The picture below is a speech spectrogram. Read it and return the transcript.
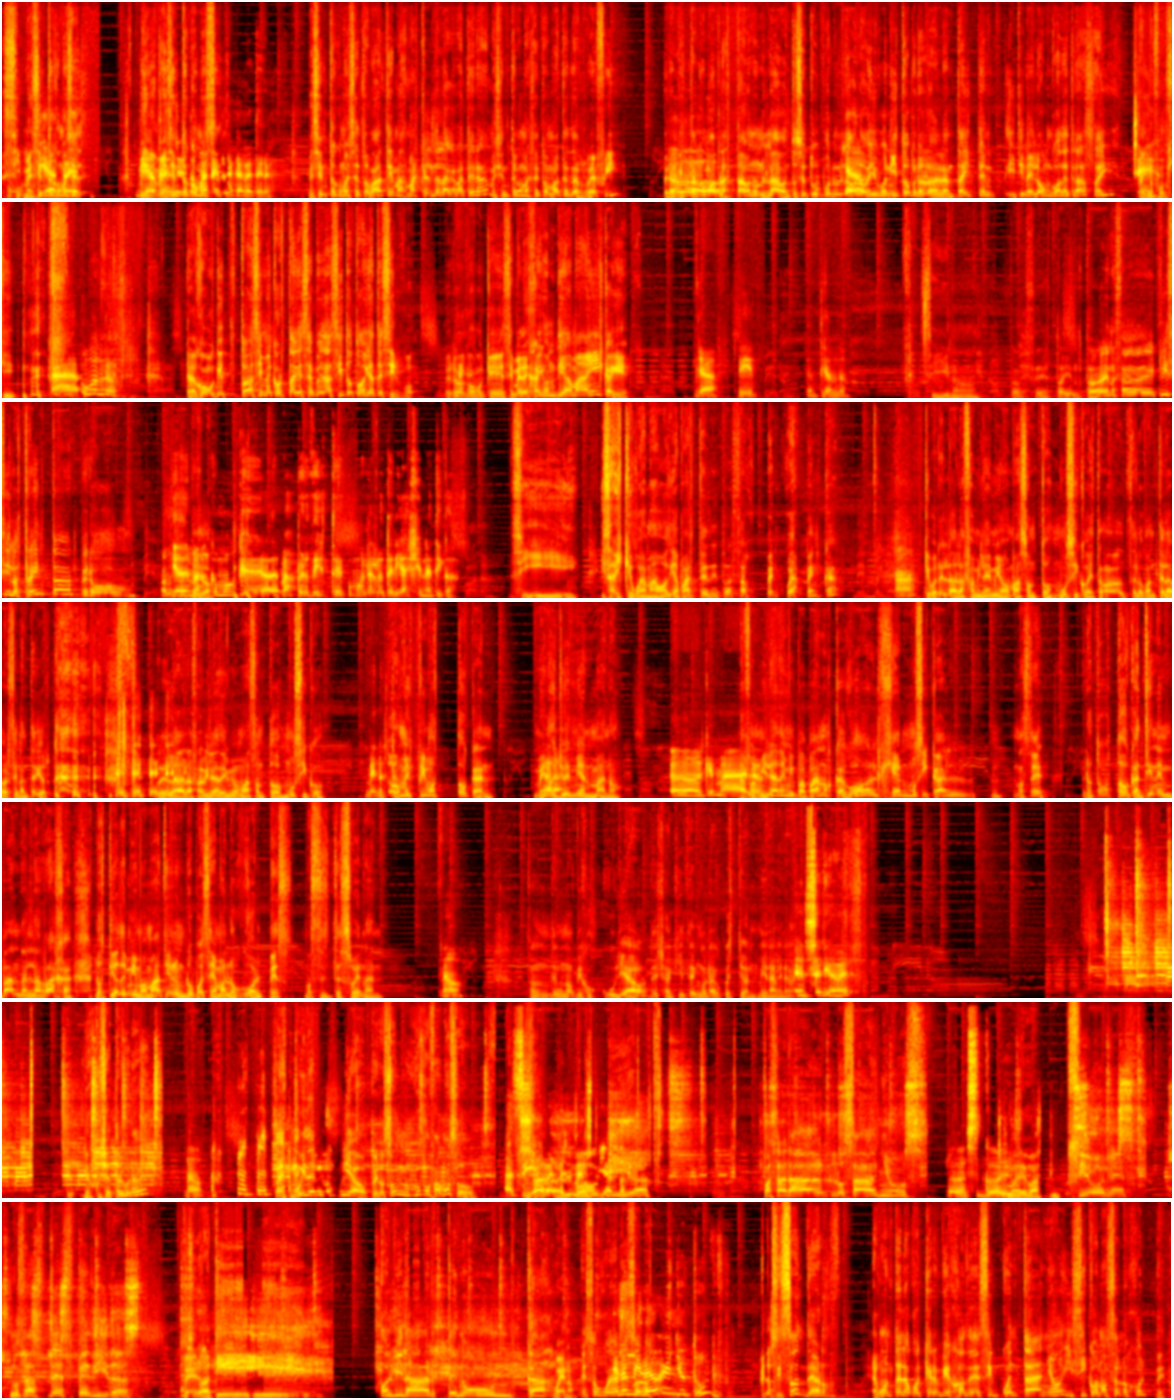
Sí, me día siento como tres. ese. Mira, me siento como tomate ese, en la carretera. me siento como ese tomate, más, más que el de la carretera, me siento como ese tomate de refri, pero que está como Oh. aplastado en un lado. Entonces tú por un lado lo veis bonito, pero lo adelantáis y, tiene el hongo detrás ahí. Sí. Ahí lo. Ah, dos. Pero como que todavía si me cortáis ese pedacito todavía te sirvo. Pero como que si me dejáis un día más ahí, cagué. Ya, sí, te entiendo. Sí, no. Entonces estoy en toda en esa eh, crisis de los 30, pero... Y además 32. como que además perdiste como la lotería genética. Sí. ¿Y sabéis qué weá más odio aparte de todas esas pen- weas pencas? Ah, Que por el lado de la familia de mi mamá son todos músicos. Esto no, te lo conté en la versión anterior. por el lado de la familia de mi mamá son todos músicos. menos tú. Todos mis primos tocan. Menos Ah. yo y mi hermano. Oh, qué La malo. familia de mi papá nos cagó el gen musical. No sé. Pero todos tocan, tienen banda en la raja. Los tíos de mi mamá tienen un grupo que se llama Los Golpes. No sé si te suenan. No, Son de unos viejos culiados. De hecho, aquí tengo la cuestión. Mira, mira. mira. en serio, a ver. ¿Lo escuchaste alguna vez? No. Es muy de viejos culiados, pero son un grupo famoso. Así, a ver, déjame días, pasarán los años, Los gold. nuevas ilusiones, nuestras despedidas. Pero a ti, olvidarte nunca. Bueno, esos Tienen son los- videos en YouTube. Pero si son de verdad, pregúntale a cualquier viejo de 50 años y sí conocen los golpes.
